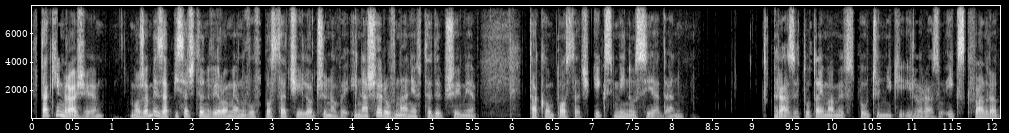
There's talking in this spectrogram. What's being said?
W takim razie możemy zapisać ten wielomian w w postaci iloczynowej i nasze równanie wtedy przyjmie taką postać. X minus 1 razy, tutaj mamy współczynniki ilorazu x kwadrat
